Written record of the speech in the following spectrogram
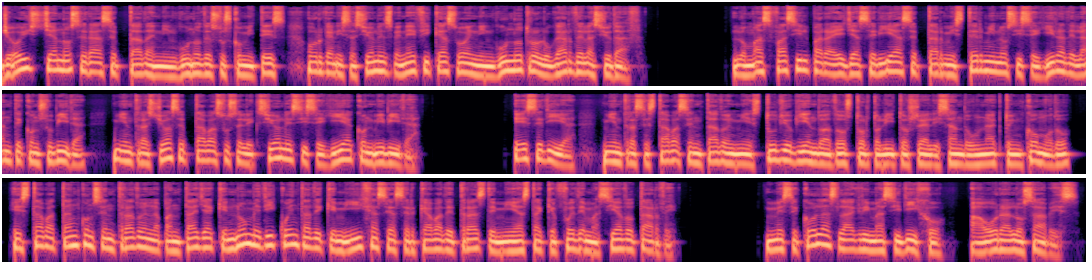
Joyce ya no será aceptada en ninguno de sus comités, organizaciones benéficas o en ningún otro lugar de la ciudad. Lo más fácil para ella sería aceptar mis términos y seguir adelante con su vida, mientras yo aceptaba sus elecciones y seguía con mi vida. Ese día, mientras estaba sentado en mi estudio viendo a dos tortolitos realizando un acto incómodo, estaba tan concentrado en la pantalla que no me di cuenta de que mi hija se acercaba detrás de mí hasta que fue demasiado tarde. Me secó las lágrimas y dijo, ahora lo sabes.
